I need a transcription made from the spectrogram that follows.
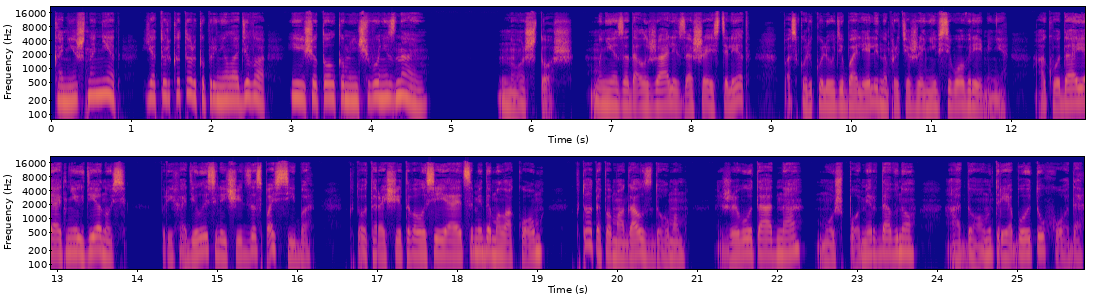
конечно нет. Я только-только приняла дела и еще толком ничего не знаю». «Ну что ж, мне задолжали за шесть лет, поскольку люди болели на протяжении всего времени. А куда я от них денусь? Приходилось лечить за спасибо. Кто-то рассчитывался яйцами да молоком, кто-то помогал с домом. Живу-то одна, муж помер давно, а дом требует ухода».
